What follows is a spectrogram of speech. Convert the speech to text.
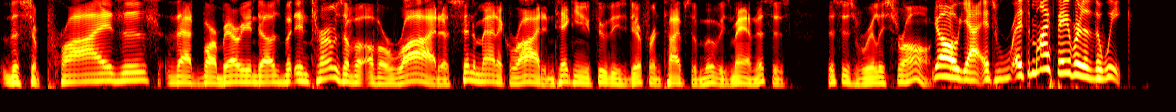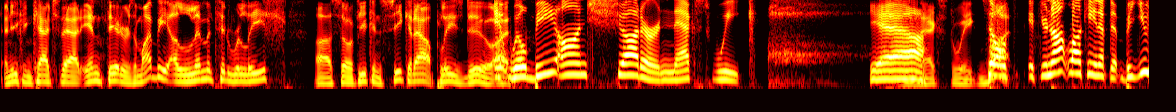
the surprises that Barbarian does, but in terms of a, of a ride, a cinematic ride, and taking you through these different types of movies, man, this is this is really strong. Oh yeah, it's it's my favorite of the week. And you can catch that in theaters. It might be a limited release, uh, so if you can seek it out, please do. It I- will be on Shudder next week. Yeah. next week. So But- if, if you're not lucky enough to, but you,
